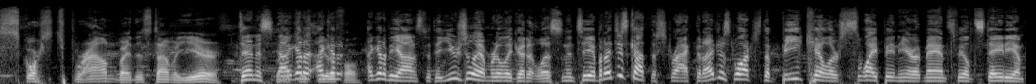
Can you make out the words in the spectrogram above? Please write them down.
scorched brown by this time of year. Dennis, I gotta, I gotta. I gotta be honest with you. Usually, I'm really good at listening to you, but I just got distracted. I just watched the bee killer swipe in here at Mansfield Stadium.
